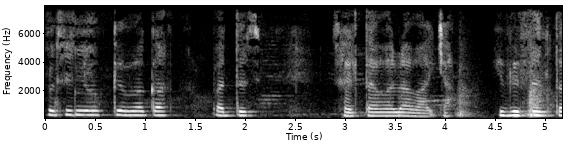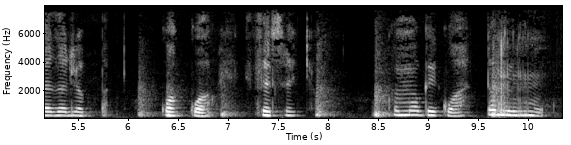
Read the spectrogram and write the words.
Un señor que va a patos saltaba la valla y dicen todos los patos, cuac, cuac. Dice el señor, ¿cómo que cuac? Lo mismo.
